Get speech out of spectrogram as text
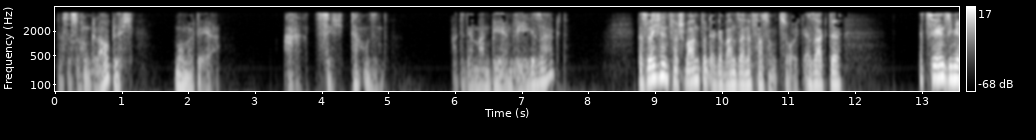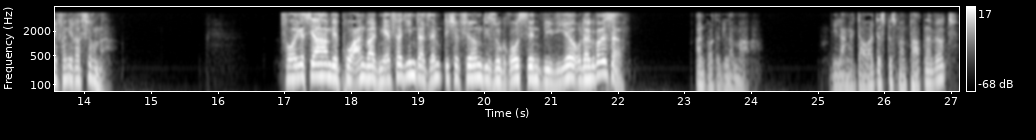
Das ist unglaublich, murmelte er. Achtzigtausend. Hatte der Mann BMW gesagt? Das Lächeln verschwand und er gewann seine Fassung zurück. Er sagte, Erzählen Sie mir von Ihrer Firma. Voriges Jahr haben wir pro Anwalt mehr verdient als sämtliche Firmen, die so groß sind wie wir oder größer, antwortete Lamar. Wie lange dauert es, bis man Partner wird?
